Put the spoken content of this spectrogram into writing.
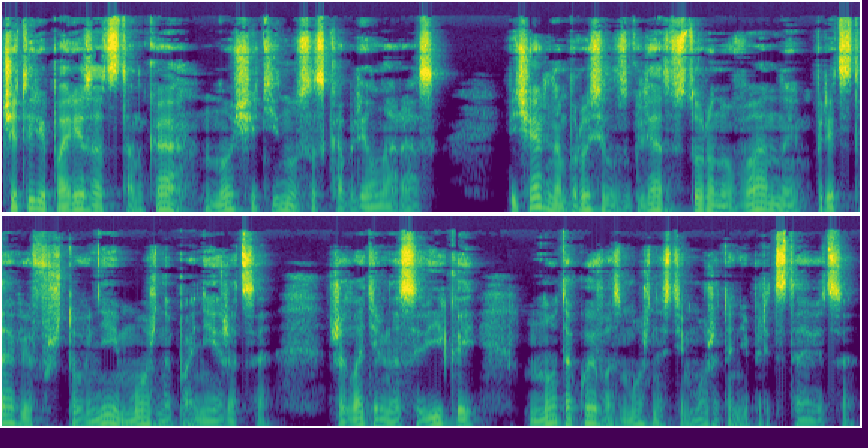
Четыре пореза от станка, но щетину соскоблил на раз. Печально бросил взгляд в сторону ванны, представив, что в ней можно понежиться, желательно с Викой, но такой возможности может и не представиться.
